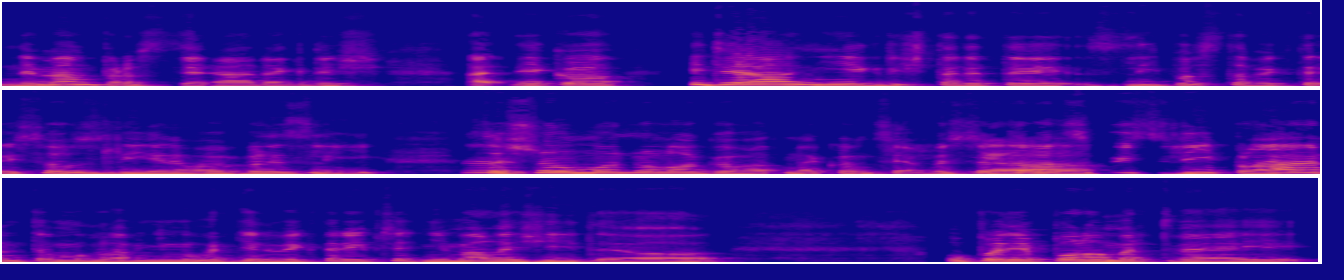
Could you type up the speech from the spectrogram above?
Nemám prostě ráda, když, a jako ideální je, když tady ty zlý postavy, které jsou zlí, jenom aby byly zlí, hmm. začnou monologovat na konci a vysvětlovat svůj zlý plán tomu hlavnímu hrdinovi, který před nima leží, jo, úplně polomrtvej,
